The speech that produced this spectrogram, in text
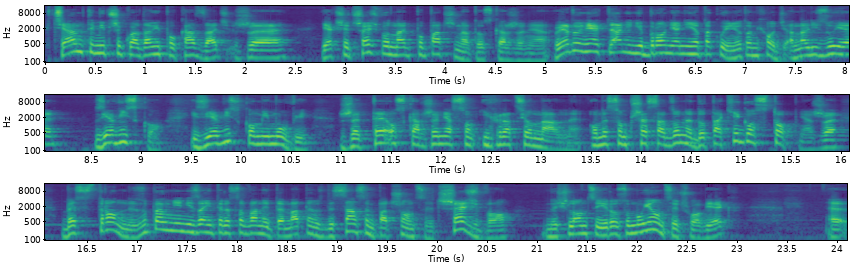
Chciałem tymi przykładami pokazać, że jak się trzeźwo popatrzy na te oskarżenia, bo ja tu nie, ani nie bronię, ani nie atakuję, nie o to mi chodzi. Analizuję zjawisko. I zjawisko mi mówi, że te oskarżenia są irracjonalne. One są przesadzone do takiego stopnia, że bezstronny, zupełnie niezainteresowany tematem, z dystansem patrzący, trzeźwo myślący i rozumujący człowiek, e,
